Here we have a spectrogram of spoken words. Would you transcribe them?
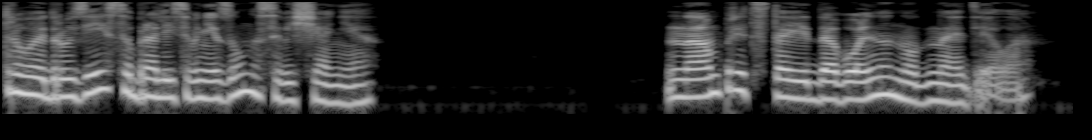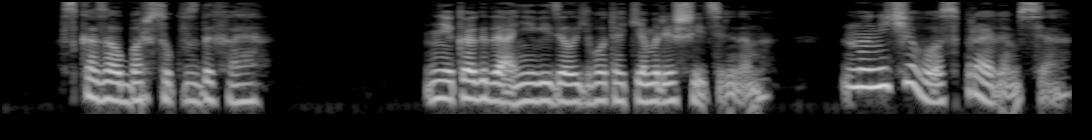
Трое друзей собрались внизу на совещание. «Нам предстоит довольно нудное дело», — сказал барсук, вздыхая. Никогда не видел его таким решительным. Ну ничего, справимся.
